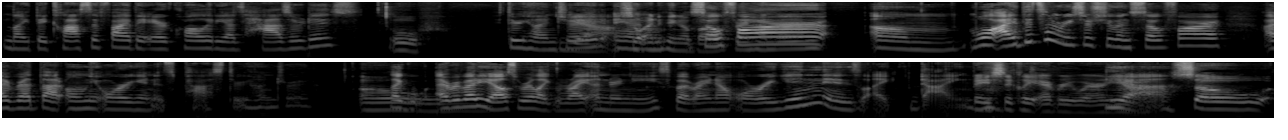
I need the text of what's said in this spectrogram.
like they classify the air quality as hazardous. Oof. 300 Yeah, and so anything above so far um well i did some research too and so far i read that only oregon is past 300 Oh, like everybody else we're like right underneath but right now oregon is like dying basically everywhere. Yeah. Yeah. So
